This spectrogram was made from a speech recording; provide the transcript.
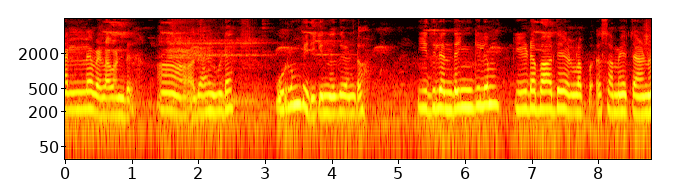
നല്ല വിളവുണ്ട്. ആ അതാ ഇവിടെ ഉറുമ്പിരിക്കുന്നത് കണ്ടോ? ഇതിലെന്തെങ്കിലും കീടബാധയുള്ള സമയത്താണ്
